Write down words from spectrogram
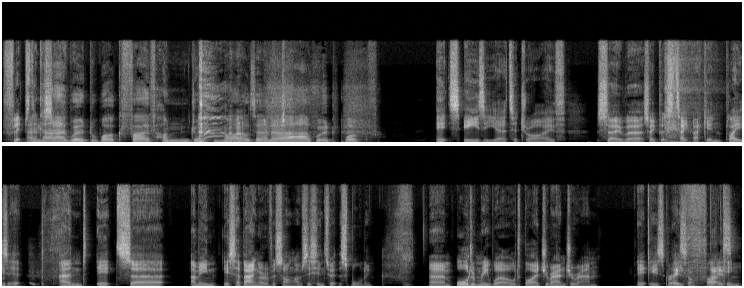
flips the And I would walk 500 miles and I would walk. it's easier to drive. So uh, so he puts the tape back in, plays it, and it's uh, I mean it's a banger of a song. I was listening to it this morning. Um, "Ordinary World" by Duran Duran. It is Great a song. That is- fucking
